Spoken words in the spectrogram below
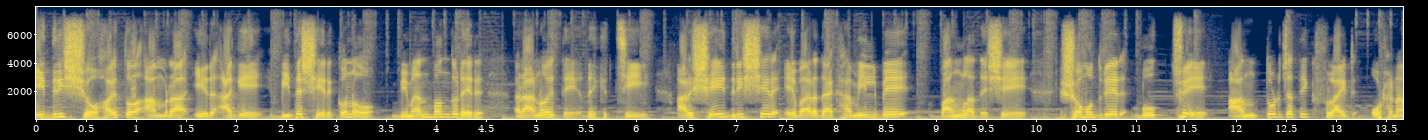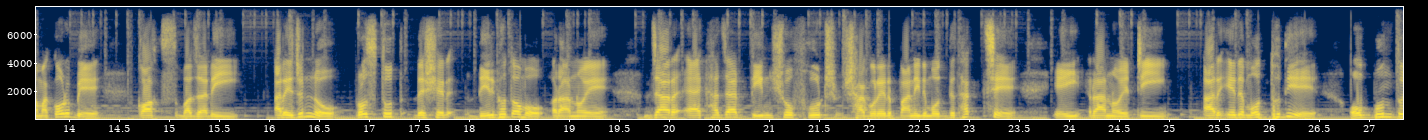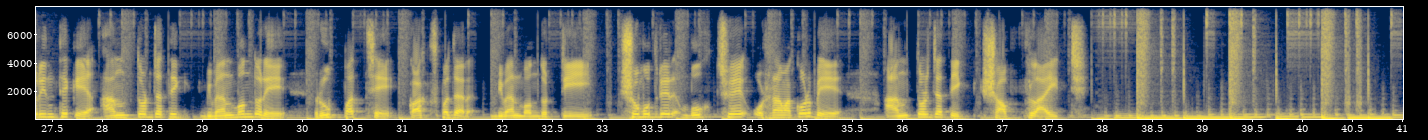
এই দৃশ্য হয়তো আমরা এর আগে বিদেশের কোনো বিমানবন্দরের রানওয়েতে দেখেছি। আর সেই দৃশ্যের এবার দেখা মিলবে বাংলাদেশে। সমুদ্রের বুক ছুঁয়ে আন্তর্জাতিক ফ্লাইট ওঠানামা করবে কক্সবাজারি আর এজন্য প্রস্তুত দেশের দীর্ঘতম রানওয়ে, যার এক হাজার তিনশো ফুট সাগরের পানির মধ্যে থাকছে এই রানওয়েটি। আর এর মধ্য দিয়ে অভ্যন্তরীণ থেকে আন্তর্জাতিক বিমানবন্দরে রূপ পাচ্ছে কক্সবাজার বিমানবন্দরটি। সমুদ্রের মুখ ছুঁয়ে ওঠানামা করবে আন্তর্জাতিক সব ফ্লাইট।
